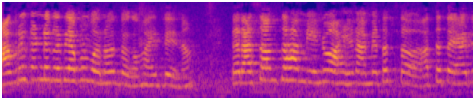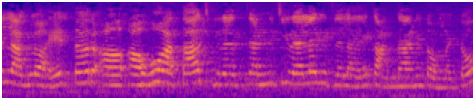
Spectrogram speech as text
आम्रखंड कधी आपण बनवतो का माहिती आहे ना? तर असा आमचा हा मेनू आहे आणि आम्ही आता आता तयारी लागलो आहे. तर अहो आता चिरा त्यांनी चिरायला घेतलेला आहे कांदा आणि टोमॅटो.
